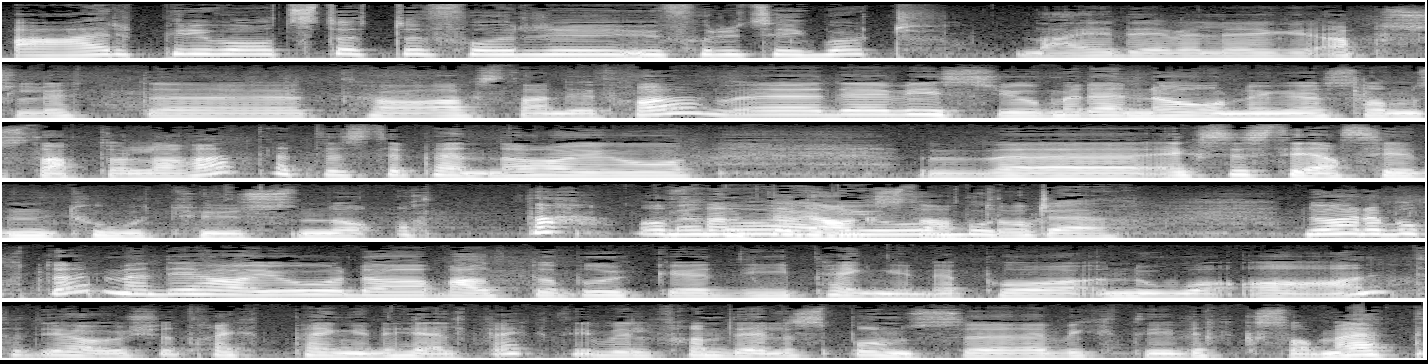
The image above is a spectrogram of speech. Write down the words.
er privat støtte for eh, uforutsigbart? Nei, det vil jeg absolutt uh, ta avstand ifra. Det viser jo med denne ordningen som Statoil har hatt. Dette stipendet har jo eksistert siden 2008 og frem til dags dato. Men nå er det jo borte. Nå er det borte, men de har jo da valgt å bruke de pengene på noe annet. De har jo ikke trukket pengene helt vekk. De vil fremdeles sponse viktig virksomhet.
